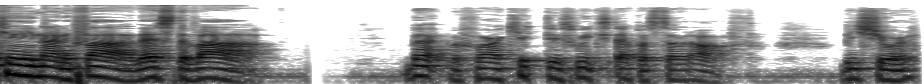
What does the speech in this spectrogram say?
King 95, that's the vibe. But before I kick this week's episode off, be sure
